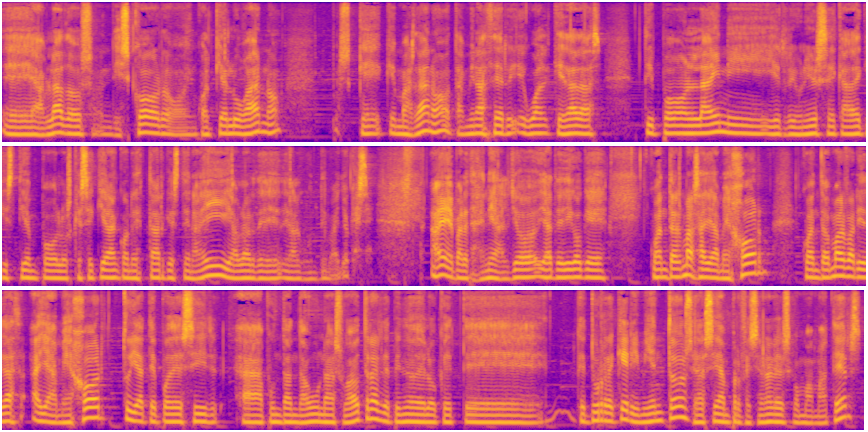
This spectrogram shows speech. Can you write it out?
eh, hablados en Discord o en cualquier lugar, ¿no? Pues ¿qué, qué más da, ¿no? También hacer igual quedadas tipo online y, y, reunirse cada X tiempo los que se quieran conectar, que estén ahí y hablar de, de algún tema, yo qué sé. A mí me parece genial. Yo ya te digo que cuantas más haya mejor, cuantas más variedad haya mejor, tú ya te puedes ir apuntando a unas o a otras, dependiendo de lo que te de tus requerimientos, ya sean profesionales como amateurs,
